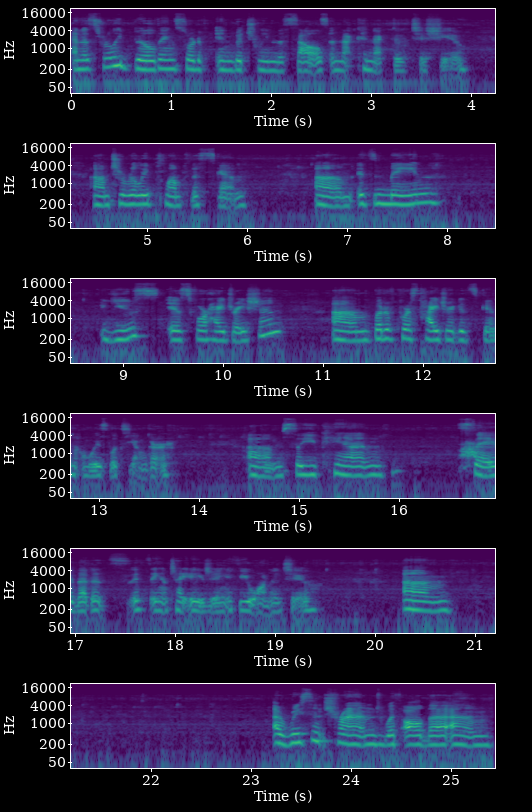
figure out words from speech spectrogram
and it's really building sort of in between the cells and that connective tissue um, to really plump the skin. Um, its main use is for hydration, um, but of course hydrated skin always looks younger. Um, so you can say that it's, it's anti-aging if you wanted to. A recent trend with all the um,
